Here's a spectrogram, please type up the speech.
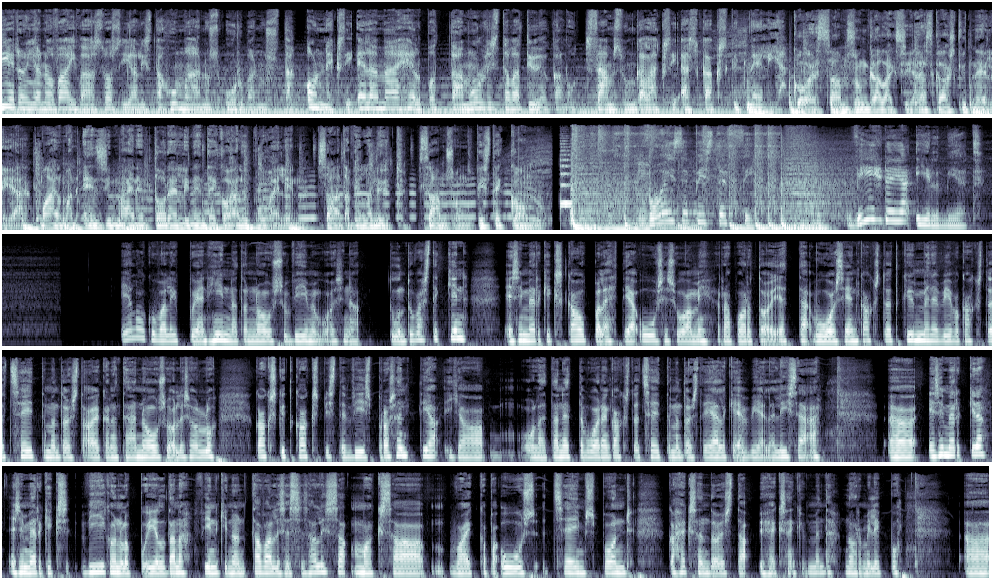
Tiedonjano vaivaa sosiaalista humanus urbanusta. Onneksi elämää helpottaa mullistava työkalu. Samsung Galaxy S24. Koe Samsung Galaxy S24. Maailman ensimmäinen todellinen tekoälypuhelin. Saatavilla nyt. Samsung.com. Voise.fi. Viihde ja ilmiöt. Elokuvalippujen hinnat on noussut viime vuosina tuntuvastikin. Esimerkiksi Kauppalehti ja Uusi Suomi raportoi, että vuosien 2010-2017 aikana tämä nousu olisi ollut 22,5 prosenttia ja oletan, että vuoden 2017 jälkeen vielä lisää. Esimerkkinä esimerkiksi viikonloppuiltana Finkinon tavallisessa salissa maksaa vaikkapa uusi James Bond 1890 normilippu.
